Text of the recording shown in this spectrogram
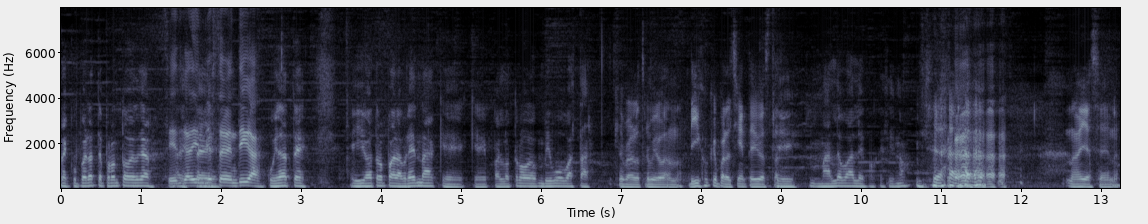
Recupérate pronto, Edgar. Sí, Edgar, y Este, Dios te bendiga. Cuídate. Y otro para Brenda, que, que para el otro en vivo va a estar. Que para el otro amigo no. Dijo que para el siguiente iba a estar. Sí, más le vale, porque si no. No, ya sé, ¿no?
